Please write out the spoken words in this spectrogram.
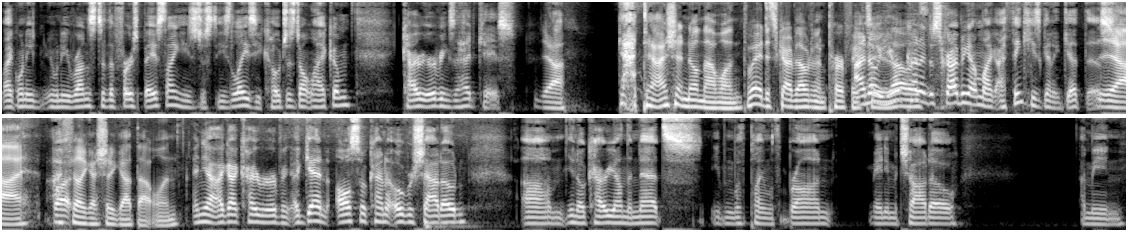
Like when he when he runs to the first baseline, he's just he's lazy. Coaches don't like him. Kyrie Irving's a head case. Yeah. God damn, I should have known that one. The way I described that would have been perfect. I know too. you're That kind was- of describing it. I'm like, I think he's gonna get this. Yeah, I, I feel like I should have got that one. And yeah, I got Kyrie Irving again. Also kind of overshadowed. Um, you know, Kyrie on the Nets, even with playing with LeBron, Manny Machado. I mean,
